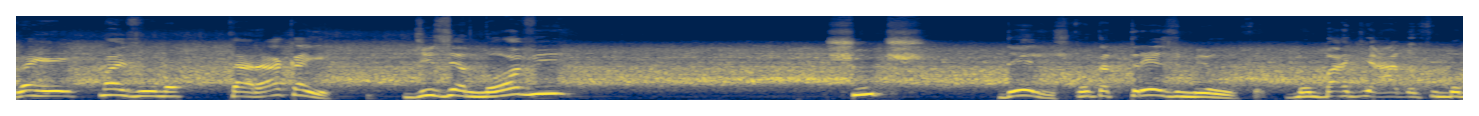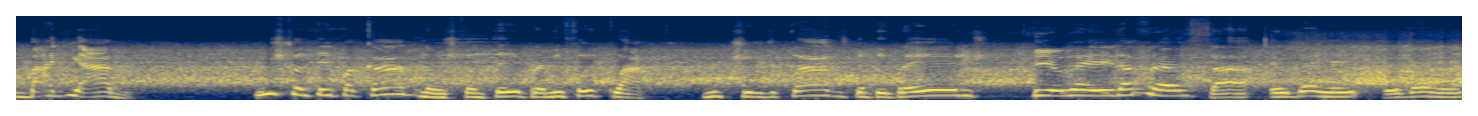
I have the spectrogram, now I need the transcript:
Ganhei mais uma! Caraca aí! 19 chutes deles contra 13 meu. Bombardeado, eu fui bombardeado. Um escanteio pra cá, não, escanteio pra mim foi 4. Um tiro de cada, escanteio pra eles. E eu ganhei da França. Eu ganhei, eu ganhei.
